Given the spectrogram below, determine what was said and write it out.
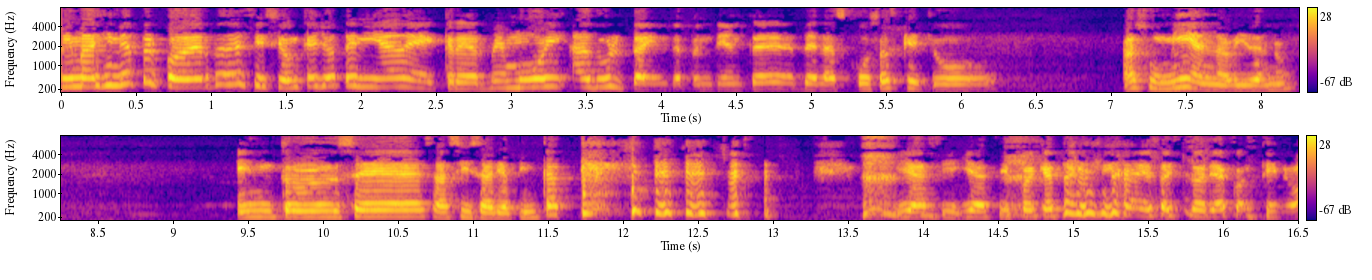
imagínate el poder de decisión que yo tenía de creerme muy adulta, independiente de, las cosas que yo asumía en la vida, ¿no? Entonces así salí a pintar. y así, y así fue que termina esa historia continuó.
